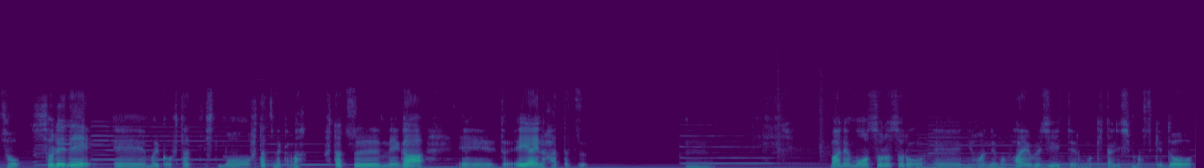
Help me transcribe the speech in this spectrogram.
そう。それで、えー、もう一個、二つ、もう二つ目かな。二つ目が、えっ、ー、と、AI の発達。うん。まあね、もうそろそろ、えー、日本でも 5G っていうのも来たりしますけど、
